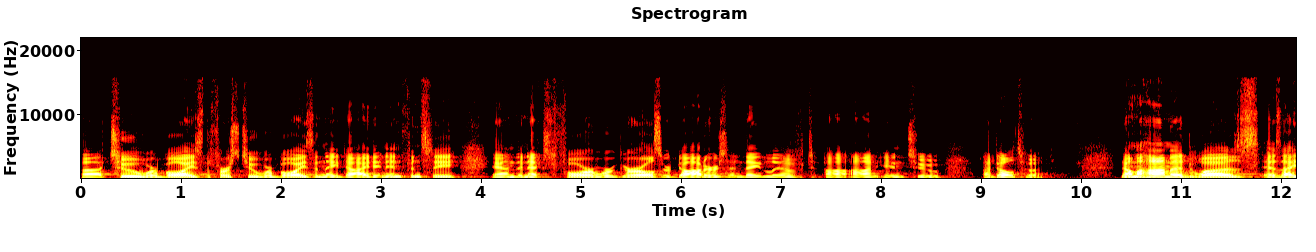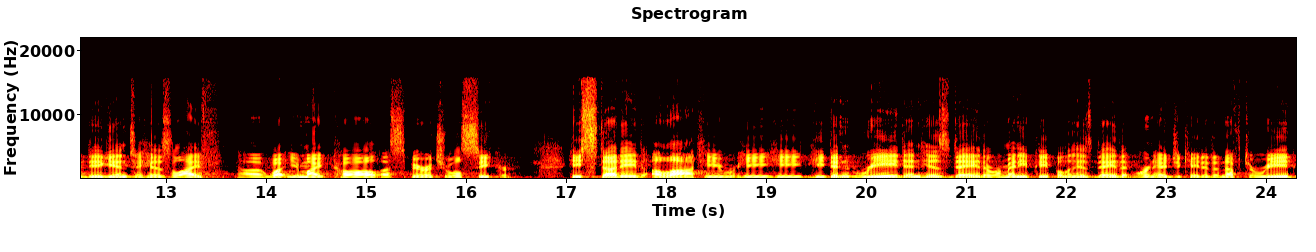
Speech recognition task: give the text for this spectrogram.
Uh, two were boys. The first two were boys, and they died in infancy. And the next four were girls or daughters, and they lived uh, on into adulthood. Now, Muhammad was, as I dig into his life, uh, what you might call a spiritual seeker. He studied a lot. He, he, he, he didn't read in his day. There were many people in his day that weren't educated enough to read,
